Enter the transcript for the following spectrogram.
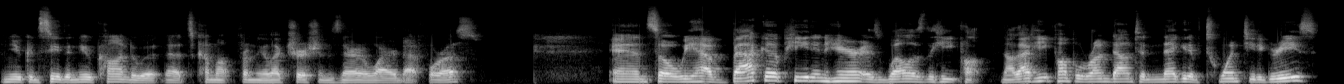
And you can see the new conduit that's come up from the electricians there wired that for us. And so we have backup heat in here as well as the heat pump. Now that heat pump will run down to negative 20 degrees,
